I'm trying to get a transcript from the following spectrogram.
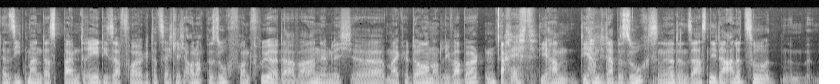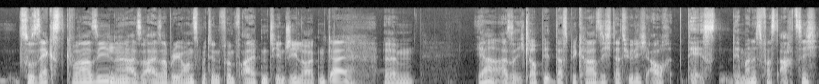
dann sieht man, dass beim Dreh dieser Folge tatsächlich auch noch Besuch von früher da war, nämlich äh, Michael Dorn und Levar Burton. Ach echt? Die haben, die haben die da besucht, ne? Dann saßen die da alle zu, zu sechst quasi, Mhm. ne? Also Isa Brions mit den fünf alten TNG-Leuten. Geil. Ähm, ja, also ich glaube, dass Picard sich natürlich auch, der ist, der Mann ist fast 80,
